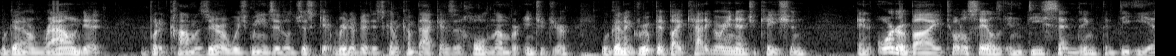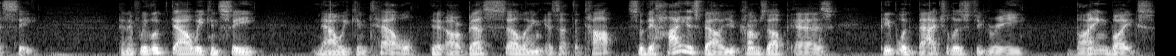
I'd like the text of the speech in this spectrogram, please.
We're going to round it and put a comma zero, which means it'll just get rid of it. It's going to come back as a whole number integer. We're going to group it by category and education and order by total sales in descending, the DESC. And if we look down, we can see now we can tell that our best selling is at the top. So the highest value comes up as people with bachelor's degree buying bikes,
